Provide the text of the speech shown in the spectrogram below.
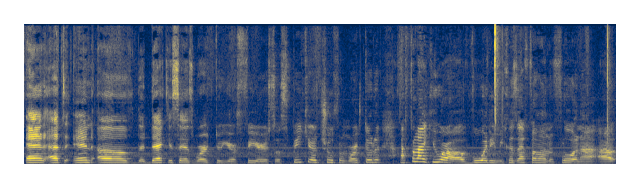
And at the end of the deck, it says work through your fears. So speak your truth and work through it. I feel like you are avoiding because I fell on the floor, and I,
